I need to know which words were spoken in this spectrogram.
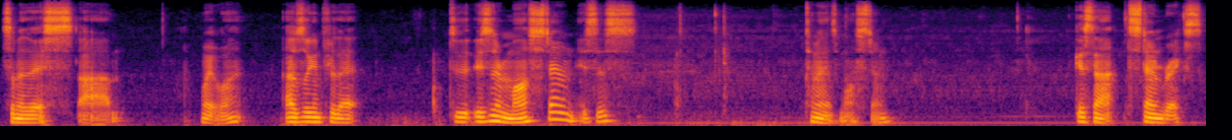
some of this. Um, wait, what? I was looking for that. Do, is there moss stone? Is this? Tell me that's moss stone. Guess not. Stone bricks.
